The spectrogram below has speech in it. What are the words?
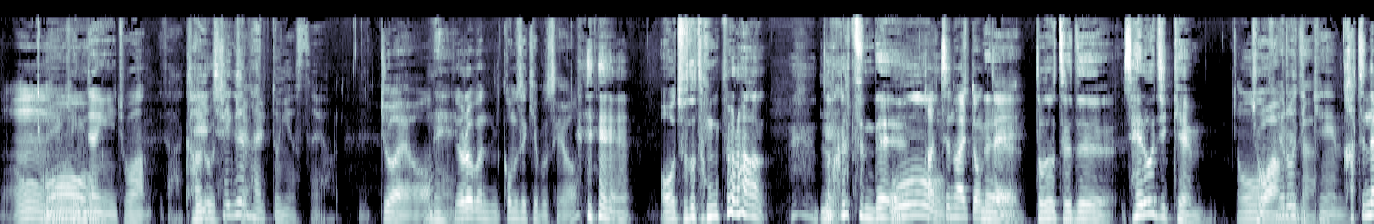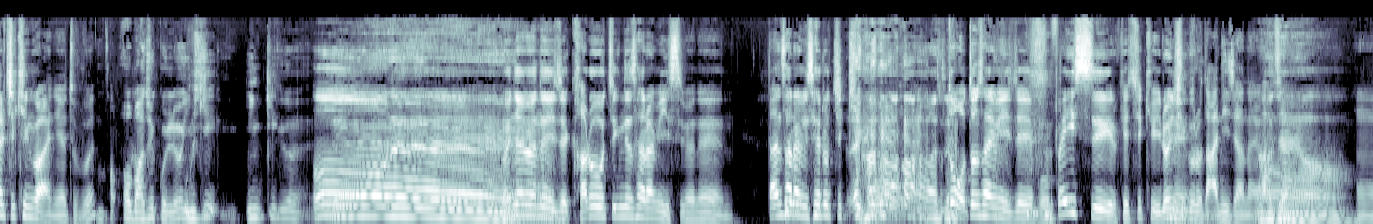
음, 네, 오. 굉장히 좋아합니다. 제일. 최근 활동이었어요. 좋아요. 네. 여러분 검색해 보세요. 어, 저도 동표랑 똑같은데. 오. 같은 활동 네. 때 저도 드드 세로지캠 오, 좋아합니다. 세로지캠. 같은 날 찍힌 거 아니에요, 두 분? 어, 어, 맞을걸요? 인기, 인기가. 어, 네. 네. 왜냐면은 이제 가로 찍는 사람이 있으면 딴 사람이 세로 찍히고 또 어떤 사람이 이제 뭐 face 이렇게 찍히고 이런 네. 식으로 나뉘잖아요. 맞아요. 어,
